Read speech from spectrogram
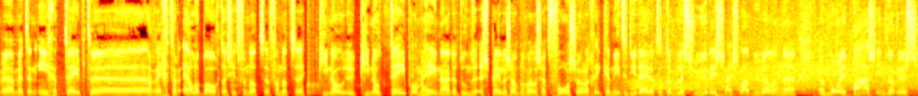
eh, met een ingetaped eh, rechter elleboog. Daar zit van dat, eh, van dat eh, kino, eh, kinotape omheen. Nou, dat doen spelers ook nog wel eens uit voorzorg. Ik heb niet het idee dat het een blessure is. Hij slaat nu wel een, eh, een mooie paas in de rus.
